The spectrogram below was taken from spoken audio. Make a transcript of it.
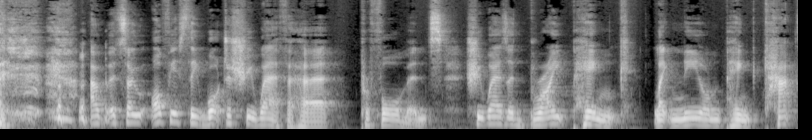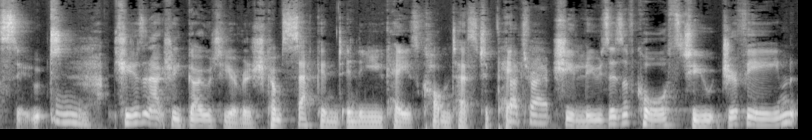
um, so obviously, what does she wear for her performance? She wears a bright pink. Like neon pink catsuit. She doesn't actually go to Eurovision. She comes second in the UK's contest to pick. That's right. She loses, of course, to Javine,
